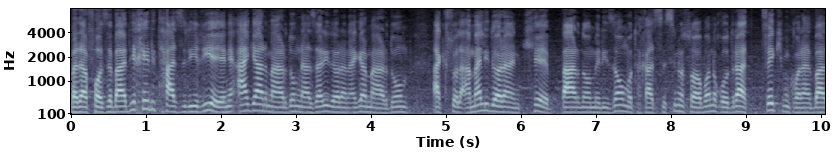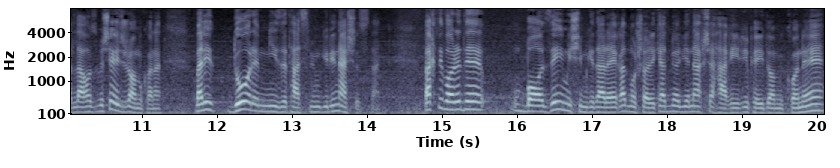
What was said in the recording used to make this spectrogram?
و در فاز بعدی خیلی تزریقیه. یعنی اگر مردم نظری دارن اگر مردم عکس عملی دارن که برنامه ریزا و متخصصین و صاحبان قدرت فکر می‌کنن بعد لحاظ بشه اجرا می‌کنن. ولی دور میز تصمیم گیری نشستن. وقتی وارد اون بازه میشیم که در حقیقت مشارکت میاد یه نقش حقیقی پیدا می‌کنه.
